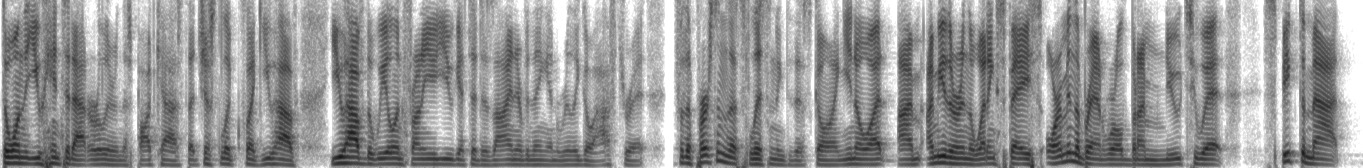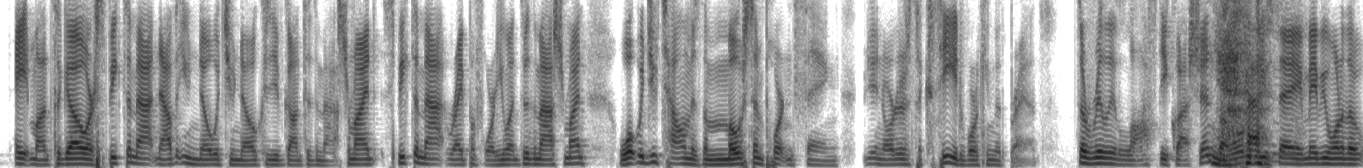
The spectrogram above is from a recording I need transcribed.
the one that you hinted at earlier in this podcast that just looks like you have you have the wheel in front of you, you get to design everything and really go after it. For the person that's listening to this going, you know what? I'm I'm either in the wedding space or I'm in the brand world, but I'm new to it. Speak to Matt eight months ago, or speak to Matt now that you know what you know because you've gone through the mastermind. Speak to Matt right before he went through the mastermind. What would you tell him is the most important thing in order to succeed working with brands? It's a really lofty question, but what would you say? Maybe one of the,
